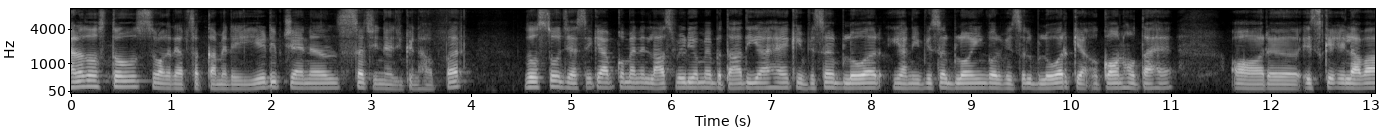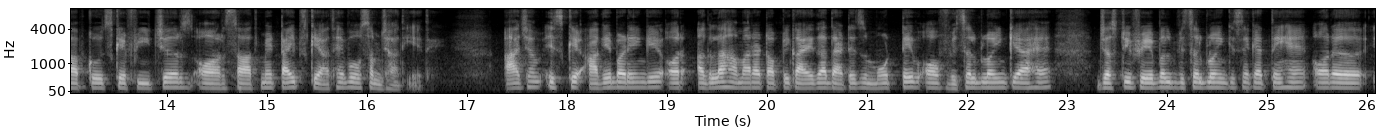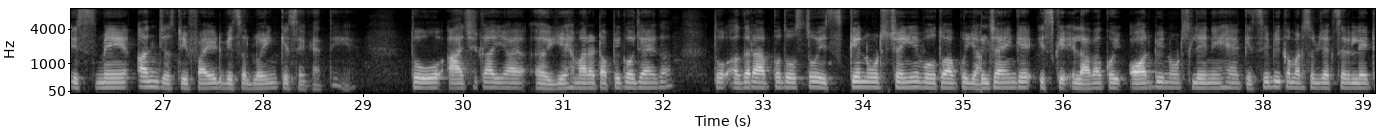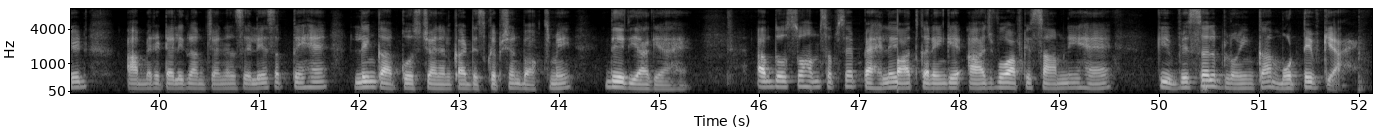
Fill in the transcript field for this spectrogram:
Hello दोस्तों, स्वागत है आप सबका मेरे YouTube channel Sachin education hub पर। दोस्तों, जैसे कि आपको मैंने लास्ट वीडियो में बता दिया है कि विसल ब्लोअर यानी विसल ब्लोइंग और विसल ब्लोअर क्या, कौन होता है? और इसके अलावा आपको इसके फीचर्स और साथ में टाइप्स क्या थे, वो समझा दिए थे। आज हम इसके आगे बढ़ेंगे और अगला हमारा टॉपिक आएगा that is motive of whistle blowing क्या है? जस्टिफेबल विसल ब्लोइंग किसे कहते हैं? और इसमें अनजस्टिफाइड विसल ब्लोइंग किसे कहते हैं? तो आज का या ये हमारा टॉपिक हो जाएगा। तो अगर आपको दोस्तों इसके नोट्स चाहिए, वो तो आपको मिल जाएँगे। इसके अलावा कोई और भी नोट्स लेने हैं, किसी भी कमर्स सब्जेक्ट से रिलेटेड आप मेरे टेलीग्राम चैनल से ले सकते हैं। लिंक आपको उस चैनल का डिस्क्रिप्शन बॉक्स में दे दिया गया है। अब दोस्तों हम सबसे पहले बात करेंगे, आज वो आपके सामने है कि विसल ब्लोइंग का मोटिव क्या है।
